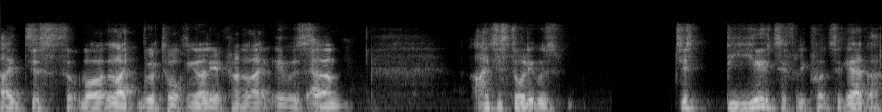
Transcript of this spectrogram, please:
I just thought, well, like we were talking earlier, kind of like it was. Yeah. Um, I just thought it was just beautifully put together,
